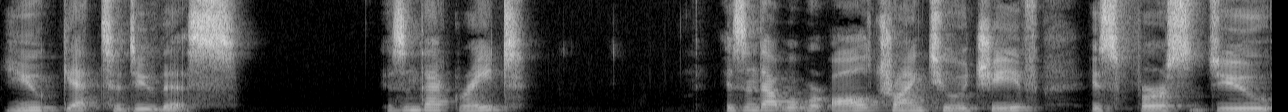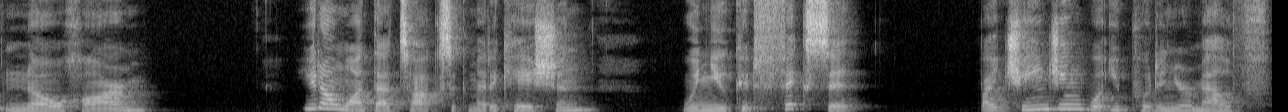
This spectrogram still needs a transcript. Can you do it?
You get to do this. Isn't that great? Isn't that what we're all trying to achieve? Is first do no harm? You don't want that toxic medication when you could fix it by changing what you put in your mouth.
